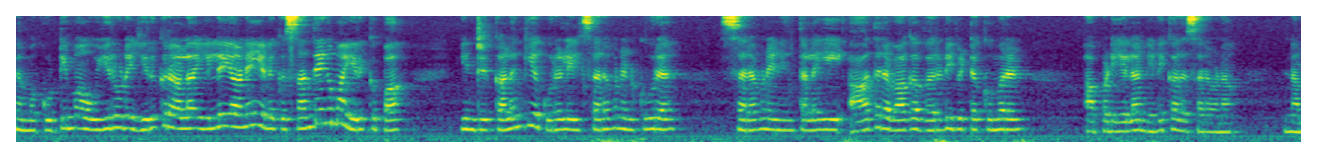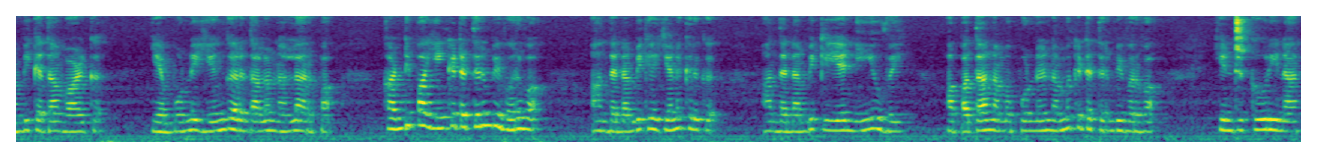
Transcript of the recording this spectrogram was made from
நம்ம குட்டிமா உயிரோட இருக்கிறாளா இல்லையானே எனக்கு சந்தேகமா இருக்குப்பா என்று கலங்கிய குரலில் சரவணன் கூற சரவணனின் தலையை ஆதரவாக வருடிவிட்ட குமரன் அப்படியெல்லாம் நினைக்காத சரவணா நம்பிக்கை தான் வாழ்க்கை. என் பொண்ணு எங்க இருந்தாலும் நல்லா இருப்பா. கண்டிப்பா என்கிட்ட திரும்பி வருவா. அந்த நம்பிக்கை எனக்கு இருக்கு. அந்த நம்பிக்கையை நீயும் வை. அப்பதான் நம்ம பொண்ணு நம்ம கிட்ட திரும்பி வருவா என்று கூறினார்.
